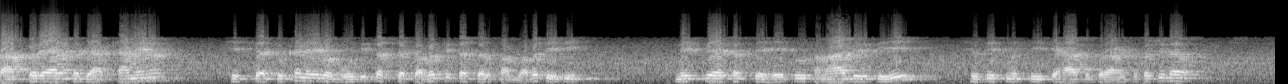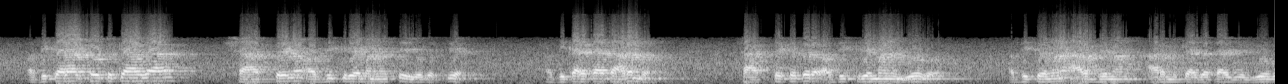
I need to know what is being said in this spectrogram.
तात्पर्यार्थ व्याख्यान शिष्य सुख नैव बोधित प्रवर्तित संभवती निश्चय सत्य हेतु समाधि श्रुति स्मृति इतिहास पुराण से प्रसिद्ध अधिकारार्थ तो क्या होगा शास्त्र अधिक्रियमाण से योग अधिकार का आरंभ शास्त्र के तरह अधिक्रियमाण योग, अधिक्रमण आरभ्यमान आरंभ किया जाता है जो योग।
